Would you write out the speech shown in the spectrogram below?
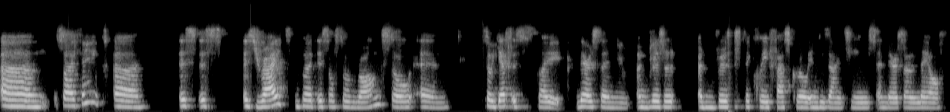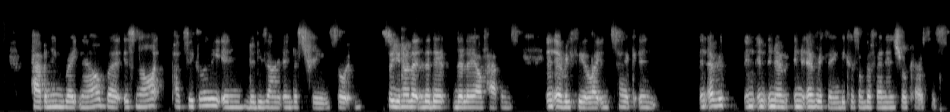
Um, so I think uh, it's, it's, it's right, but it's also wrong. So um, so yes, it's like there's an unrealistically fast growth in design teams, and there's a layoff happening right now, but it's not particularly in the design industry. So so you know that the the, the layoff happens in every field, like in tech, in in every in, in, in, in everything because of the financial crisis.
